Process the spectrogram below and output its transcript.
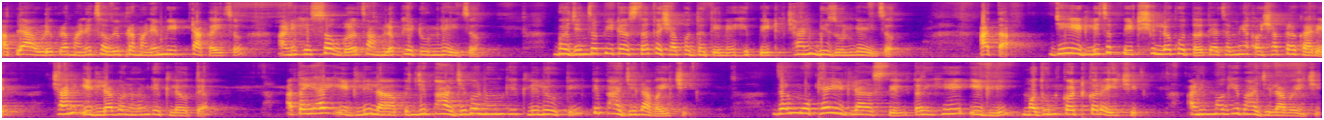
आपल्या आवडीप्रमाणे चवीप्रमाणे मीठ टाकायचं आणि हे सगळं चांगलं फेटून घ्यायचं. भजींचं पीठ असतं तशा पद्धतीने हे पीठ छान भिजून घ्यायचं. आता जे इडलीचं पीठ शिल्लक होतं त्याचं मी अशा प्रकारे छान इडल्या बनवून घेतल्या होत्या. आता ह्या इडलीला आपण जी भाजी बनवून घेतलेली होती ती भाजी लावायची. जर मोठ्या इडल्या असतील तर ही इडली मधून कट करायची आणि मग ही भाजी लावायची.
